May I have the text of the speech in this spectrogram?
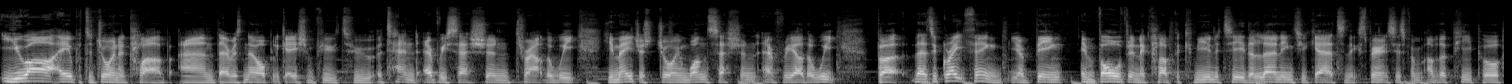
you are able to join a club, and there is no obligation for you to attend every session throughout the week. You may just join one session every other week. But there's a great thing, you know, being involved in a club, the community, the learnings you get, and experiences from other people.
